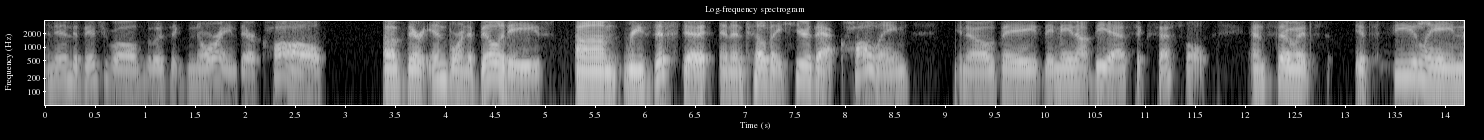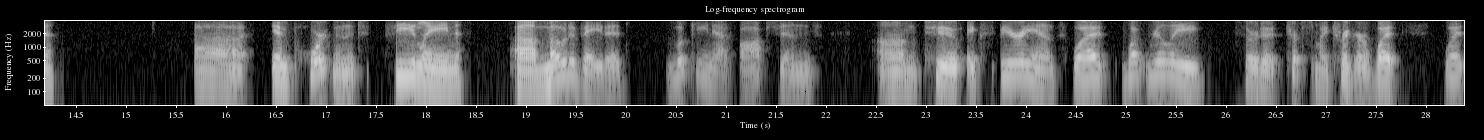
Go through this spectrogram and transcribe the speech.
an individual who is ignoring their call of their inborn abilities um, resist it, and until they hear that calling, you know, they they may not be as successful. And so it's it's feeling uh, important feeling uh, motivated, looking at options um, to experience what what really sort of trips my trigger, what what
